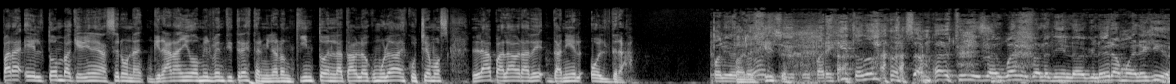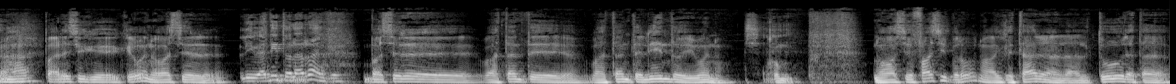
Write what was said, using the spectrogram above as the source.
para el Tomba, que viene a ser un gran año 2023. Terminaron quinto en la tabla acumulada. Escuchemos la palabra de Daniel Oldrá. Parejito. Parejito, ¿no? San Martín y San Juan, ¿cuál lo, lo que lo hubiéramos elegido? Ajá, parece que, que, bueno, va a ser Livianito el arranque. va a ser eh, bastante bastante lindo y bueno no va a ser fácil pero bueno hay que estar a la altura estar-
